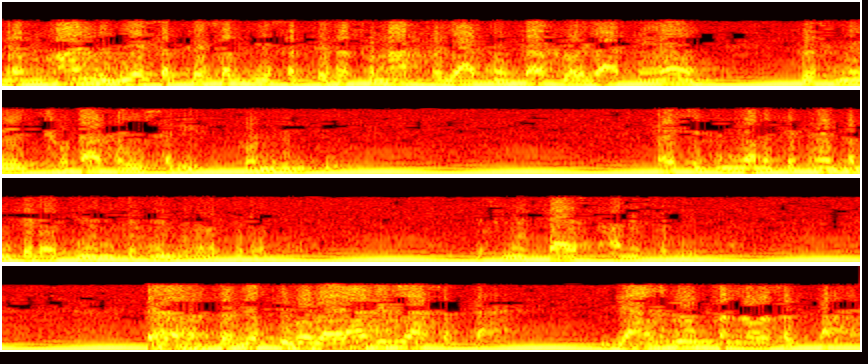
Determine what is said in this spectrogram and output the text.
ब्रह्मांड, ये सबके सब ये सबके सब समाप्त हो जाते हैं दस हो जाते हैं तो उसमें एक छोटा सा शरीर कौन गिनती? ऐसे दुनिया में कितने बनते रहते हैं, कितने बिगड़ते रहते हैं। इसमें क्या स्थान है शरीर? तो व्यक्ति को वैराग्य भी आ सकता है, ज्ञान भी उत्पन्न हो सकता है,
